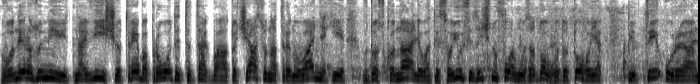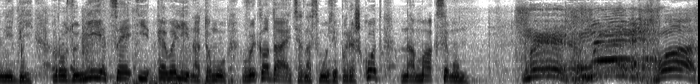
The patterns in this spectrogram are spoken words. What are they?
Вони розуміють, навіщо треба проводити так багато часу на тренуваннях і вдосконалювати свою фізичну форму задовго до того, як піти у реальний бій. Розуміє це і Евеліна, тому викладається на смузі перешкод на максимум. Вас!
